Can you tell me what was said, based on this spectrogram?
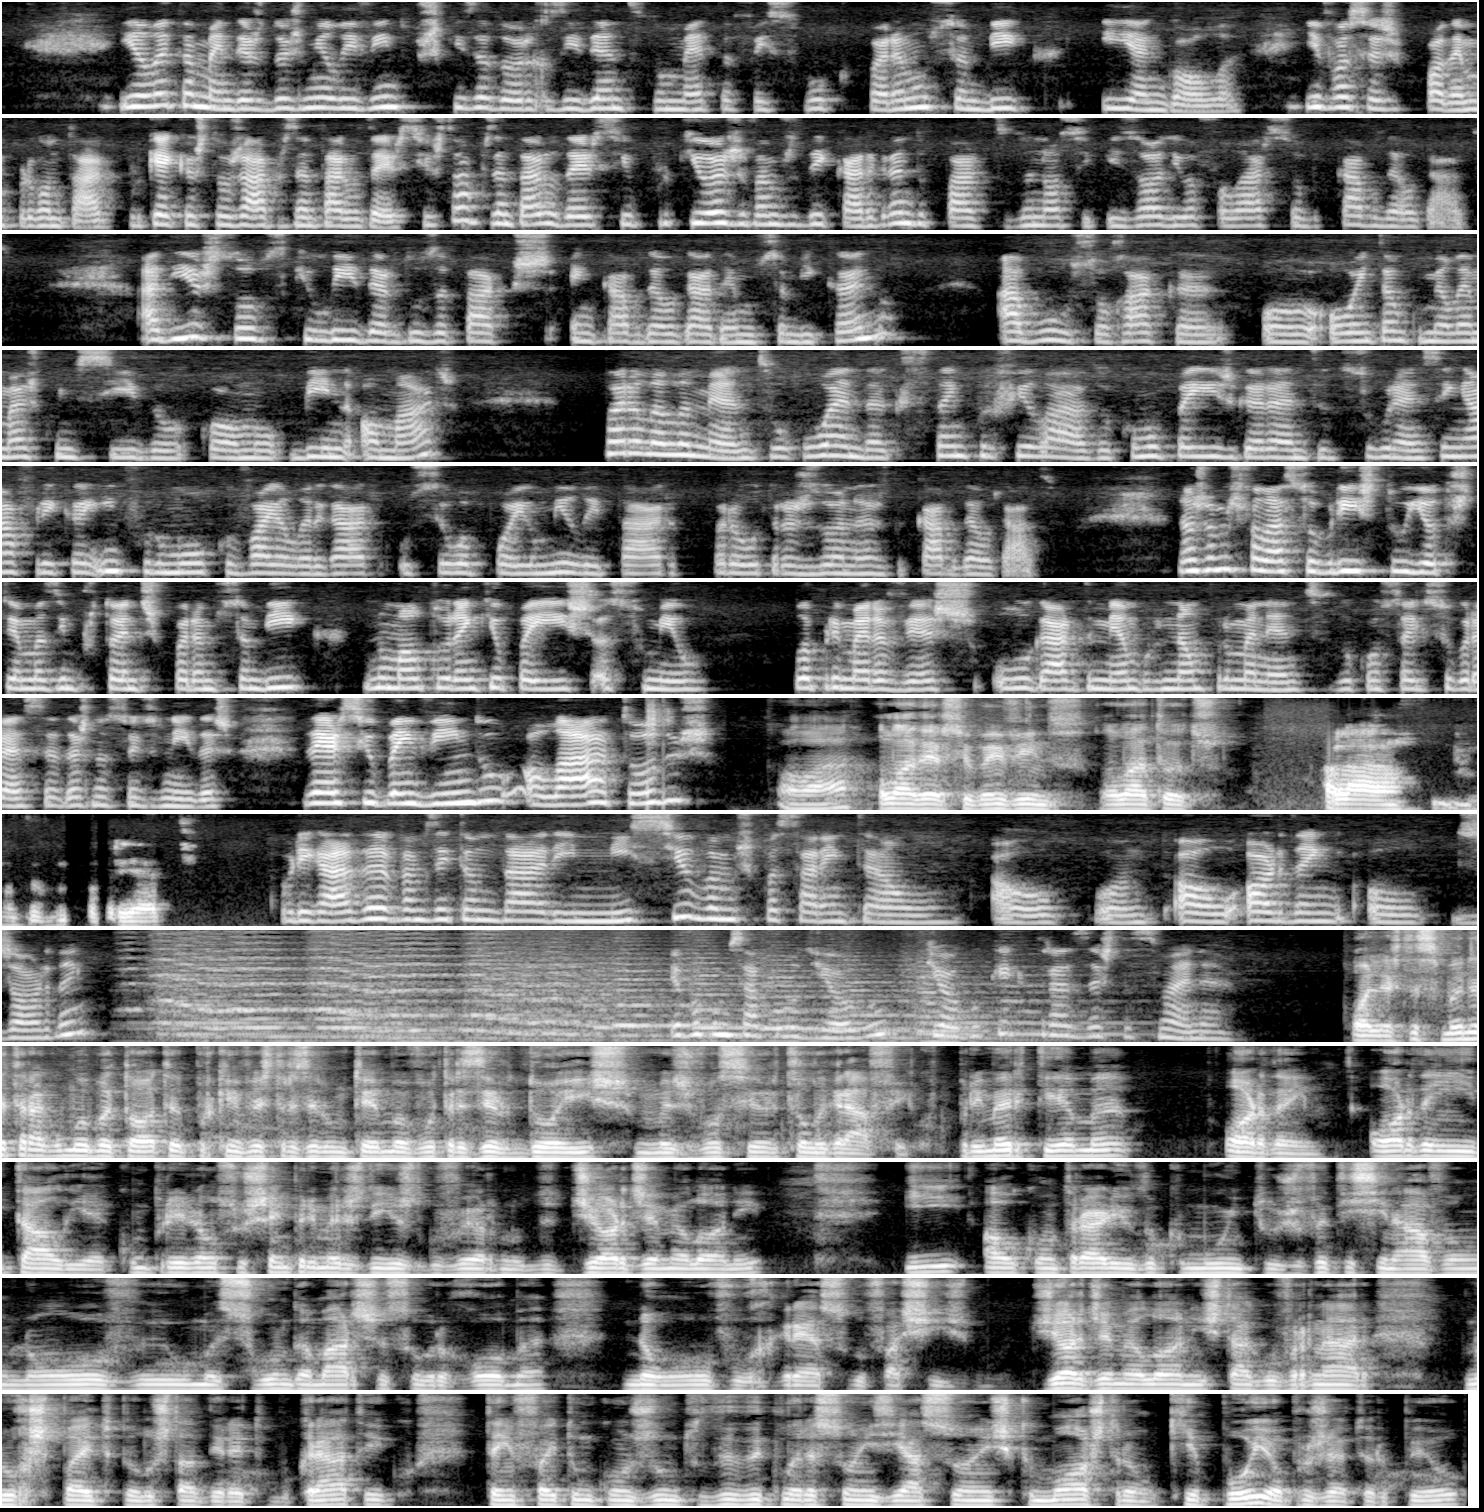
Ele é também, desde 2020, pesquisador residente do Meta Facebook para Moçambique e Angola. E vocês podem me perguntar porquê é que eu estou já a apresentar o Dércio. Estou a apresentar o Dércio porque hoje vamos dedicar grande parte do nosso episódio a falar sobre Cabo Delgado. Há dias soube-se que o líder dos ataques em Cabo Delgado é moçambicano, Abu Sorraka, ou, ou então como ele é mais conhecido como Bin Omar. Paralelamente, o Ruanda, que se tem perfilado como o país garante de segurança em África, informou que vai alargar o seu apoio militar para outras zonas de Cabo Delgado. Nós vamos falar sobre isto e outros temas importantes para Moçambique, numa altura em que o país assumiu pela primeira vez o lugar de membro não permanente do Conselho de Segurança das Nações Unidas. Dércio, bem-vindo. Olá a todos. Olá. Olá, Dércio, bem-vindo. Olá a todos. Olá, muito, muito obrigado. Obrigada. Vamos então dar início. Vamos passar então ao, ponto, ao ordem ou desordem. Eu vou começar pelo Diogo. Diogo, o que é que trazes esta semana? Olha, esta semana trago uma batota porque em vez de trazer um tema vou trazer dois, mas vou ser telegráfico. Primeiro tema, ordem. Ordem em Itália. Cumpriram-se os 100 primeiros dias de governo de Giorgia Meloni e, ao contrário do que muitos vaticinavam, não houve uma segunda marcha sobre Roma, não houve o regresso do fascismo. Giorgia Meloni está a governar no respeito pelo Estado de Direito Democrático, tem feito um conjunto de declarações e ações que mostram que apoia o projeto europeu.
